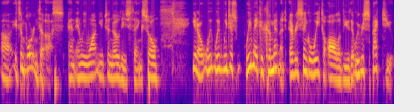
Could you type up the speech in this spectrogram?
uh, it's important to us and, and we want you to know these things. So, you know, we, we, we just we make a commitment every single week to all of you that we respect you.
